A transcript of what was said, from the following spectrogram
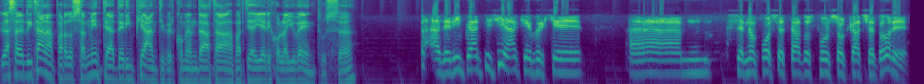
La Salernitana paradossalmente ha dei rimpianti per come è andata la partita ieri con la Juventus? Ha dei rimpianti sì, anche perché ehm, se non fosse stato espulso il calciatore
